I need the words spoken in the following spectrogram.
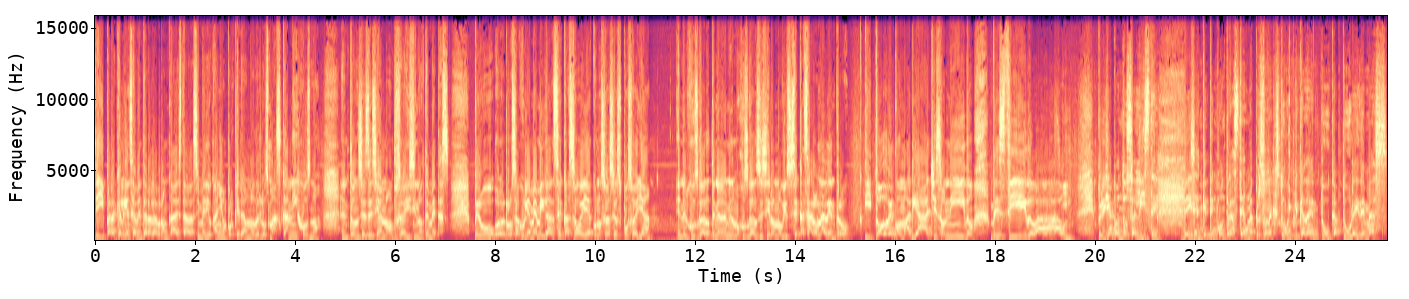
Y para que alguien se aventara la bronca estaba así medio cañón, porque era uno de los más canijos, ¿no? Entonces decía, no, pues ahí sí no te metas. Pero eh, Rosa Julia, mi amiga, se casó, ella conoció a su esposo allá. En el juzgado, tenían el mismo juzgado, se hicieron novios y se casaron adentro. Y todo, ¿eh? Con mariachi, sonido, vestido, todo así. Pero ya cuando saliste, dicen que te encontraste a una persona que estuvo implicada en tu captura y demás.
